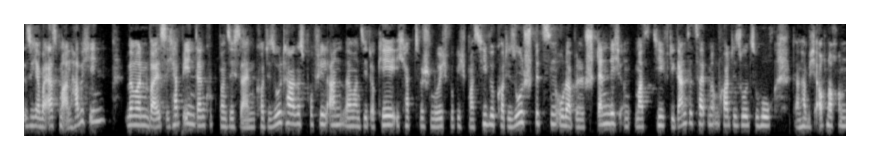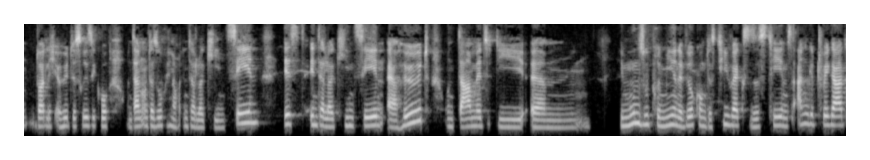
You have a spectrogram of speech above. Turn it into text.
sich aber erstmal an, habe ich ihn? Wenn man weiß, ich habe ihn, dann guckt man sich sein Cortisol-Tagesprofil an. Wenn man sieht, okay, ich habe zwischendurch wirklich massive Cortisolspitzen oder bin ständig und massiv die ganze Zeit mit dem Cortisol zu hoch, dann habe ich auch noch ein deutlich erhöhtes Risiko. Und dann untersuche ich noch Interleukin 10. Ist Interleukin 10 erhöht und damit die ähm, immunsupprimierende Wirkung des T-Rex-Systems angetriggert,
